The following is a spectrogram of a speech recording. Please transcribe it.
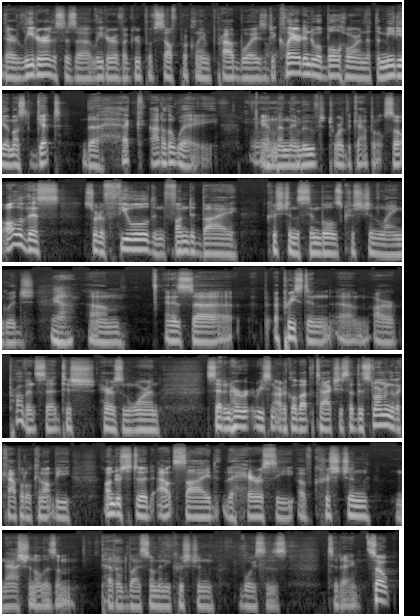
Their leader, this is a leader of a group of self proclaimed Proud Boys, declared into a bullhorn that the media must get the heck out of the way. And then they moved toward the Capitol. So all of this sort of fueled and funded by Christian symbols, Christian language. Yeah. Um, and as uh, a priest in um, our province said, Tish Harrison Warren said in her recent article about the tax, she said, The storming of the Capitol cannot be understood outside the heresy of Christian nationalism peddled by so many Christian voices today. So,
